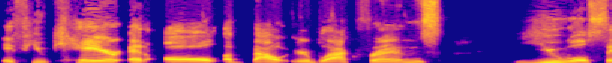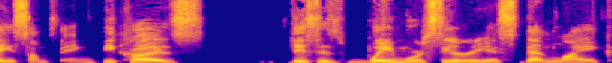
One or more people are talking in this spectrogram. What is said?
if you care at all about your black friends, you will say something because this is way more serious than like,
